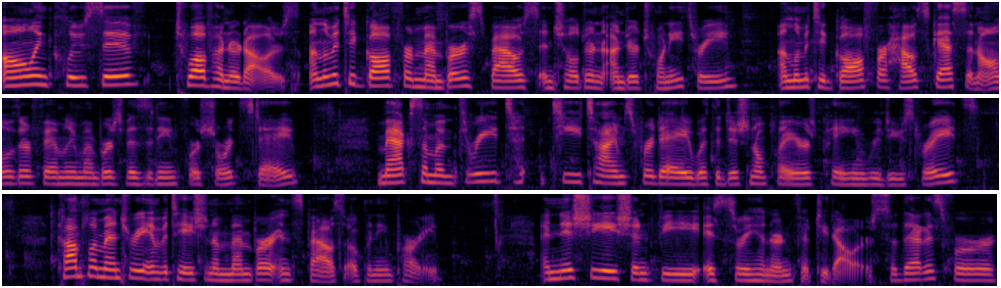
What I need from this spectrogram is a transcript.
All inclusive, $1,200. Unlimited golf for member, spouse, and children under 23. Unlimited golf for house guests and all of their family members visiting for a short stay. Maximum three t- tee times per day with additional players paying reduced rates. Complimentary invitation of member and spouse opening party. Initiation fee is $350. So that is for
